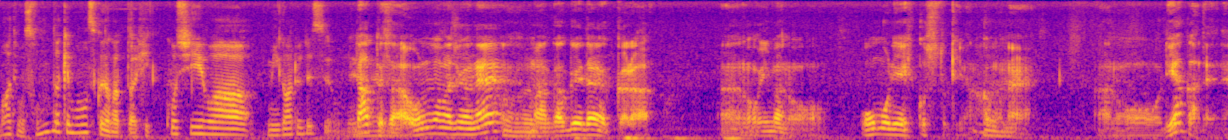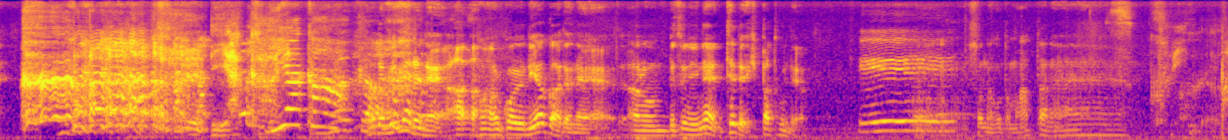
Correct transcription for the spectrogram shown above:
まあでもそんだけもの少なかったら引っ越しは身軽ですよね。だってさ俺の友達がね、うん、まあ学芸大学からあの今の大森へ引っ越す時なんかもね、うん、あのリアカーだよね。リアカー。リアカーでみんなでねああこれリアカーでねあの別にね手で引っ張ってくんだよ。へえ、うん、そんなこともあったね。すごい。な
